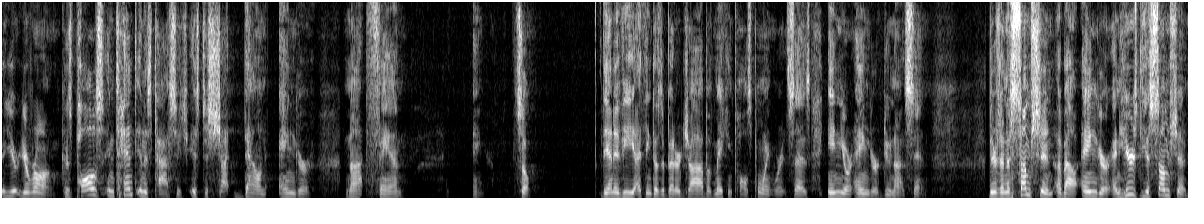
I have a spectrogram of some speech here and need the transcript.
you're, you're wrong. Because Paul's intent in this passage is to shut down anger not fan anger. So, the NIV, I think, does a better job of making Paul's point where it says, In your anger, do not sin. There's an assumption about anger, and here's the assumption.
